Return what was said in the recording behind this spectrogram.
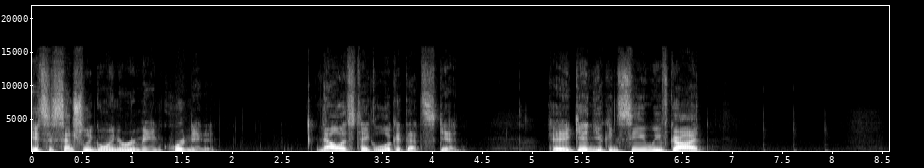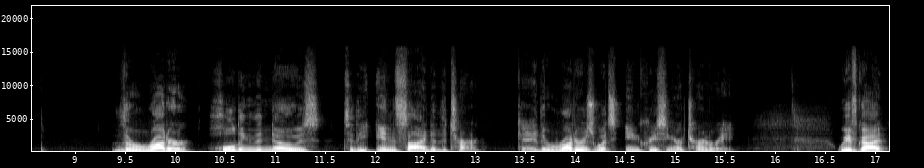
it's essentially going to remain coordinated. Now let's take a look at that skid. Okay, again, you can see we've got the rudder holding the nose to the inside of the turn. Okay, the rudder is what's increasing our turn rate. We've got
